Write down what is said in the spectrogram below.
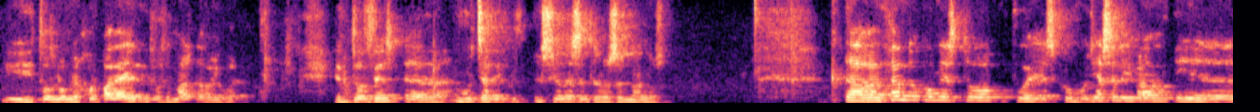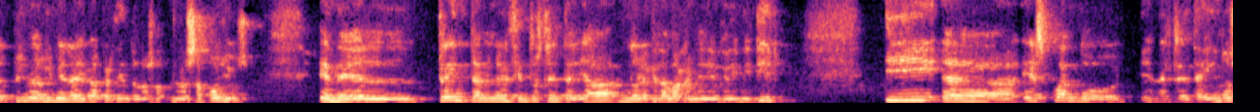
y todo lo mejor para él y los demás daba igual. Entonces, eh, muchas discusiones entre los hermanos. Avanzando con esto, pues como ya se le iban, eh, Primo Rivera iba perdiendo los, los apoyos, en el 30, 1930 ya no le queda más remedio que dimitir y eh, es cuando en el 31, eh,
